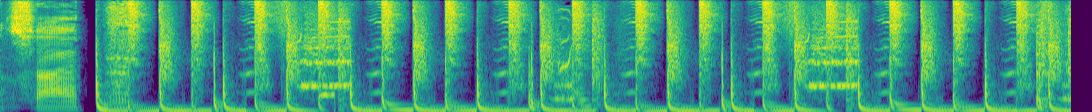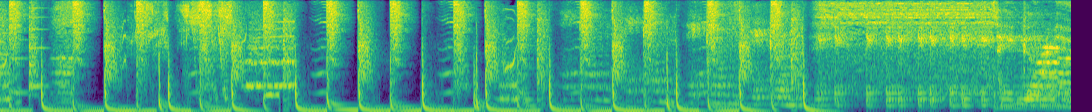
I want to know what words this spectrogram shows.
outside. Take a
